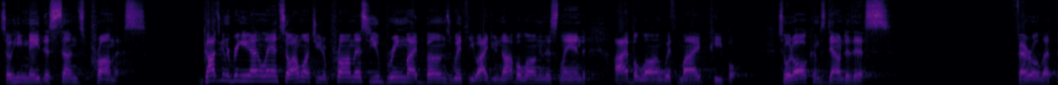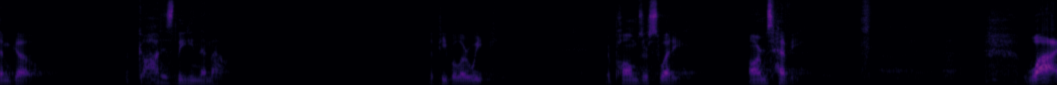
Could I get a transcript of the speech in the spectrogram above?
so he made the son's promise. God's going to bring you out of the land, so I want you to promise you bring my bones with you. I do not belong in this land, I belong with my people. So it all comes down to this Pharaoh let them go, but God is leading them out. The people are weak, their palms are sweaty, arms heavy. Why?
